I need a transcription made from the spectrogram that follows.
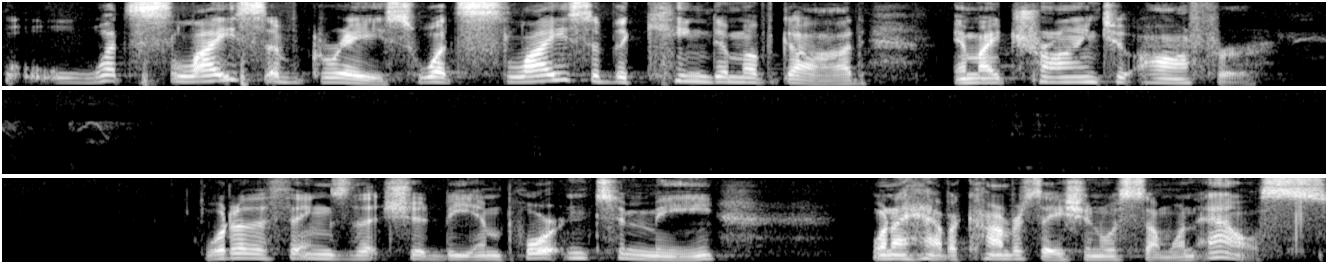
What slice of grace, what slice of the kingdom of God am I trying to offer? What are the things that should be important to me when I have a conversation with someone else?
